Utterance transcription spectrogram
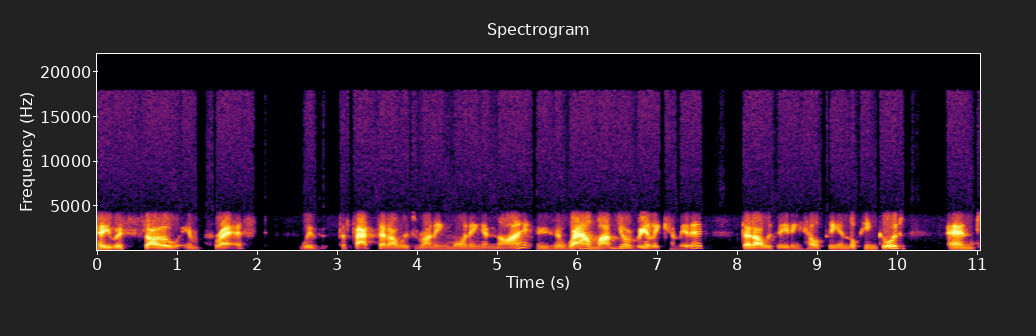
he was so impressed with the fact that I was running morning and night. And he said, Wow, mum, you're really committed that I was eating healthy and looking good. And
